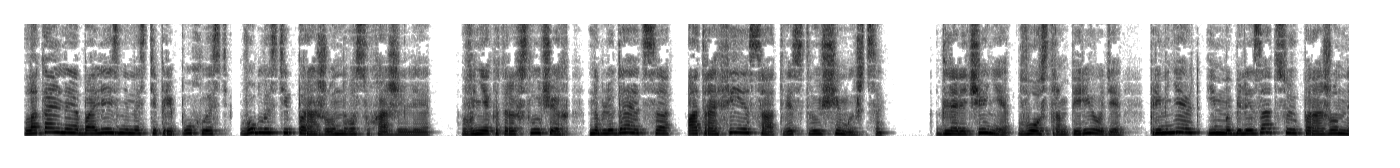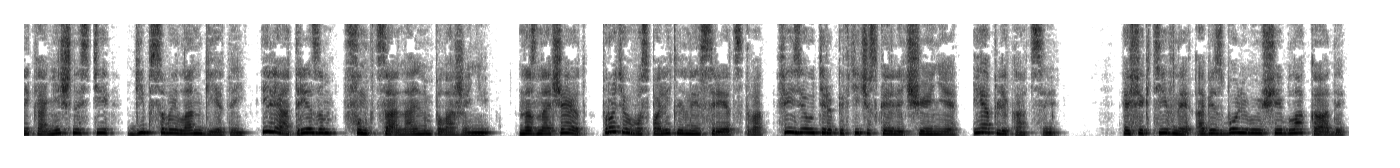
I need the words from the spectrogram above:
локальная болезненность и припухлость в области пораженного сухожилия. В некоторых случаях наблюдается атрофия соответствующей мышцы. Для лечения в остром периоде применяют иммобилизацию пораженной конечности гипсовой лангетой или отрезом в функциональном положении. Назначают противовоспалительные средства, физиотерапевтическое лечение и аппликации. Эффективны обезболивающие блокады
